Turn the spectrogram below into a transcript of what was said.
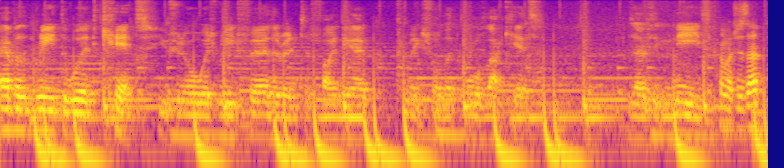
ever read the word kit, you should always read further into finding out to make sure that all of that kit is everything you need. How much is that?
